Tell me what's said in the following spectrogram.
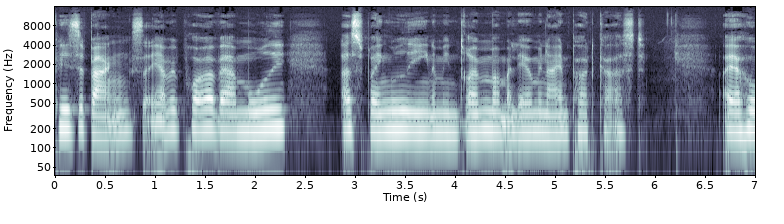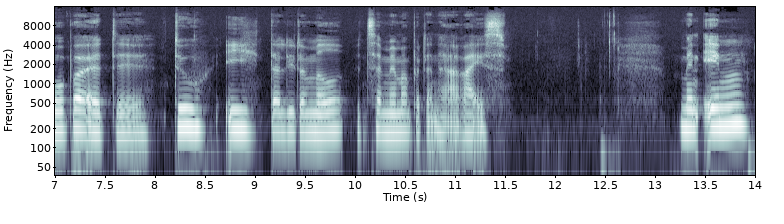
pisse bange, så jeg vil prøve at være modig og springe ud i en af mine drømme om at lave min egen podcast. Og jeg håber, at øh, du, I, der lytter med, vil tage med mig på den her rejse. Men inden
